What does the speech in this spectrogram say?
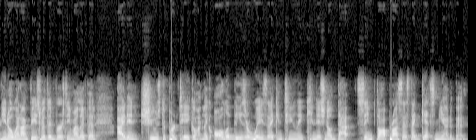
you know, when I'm faced with adversity in my life that I didn't choose to partake on. Like all of these are ways that I continually condition out that same thought process that gets me out of bed.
